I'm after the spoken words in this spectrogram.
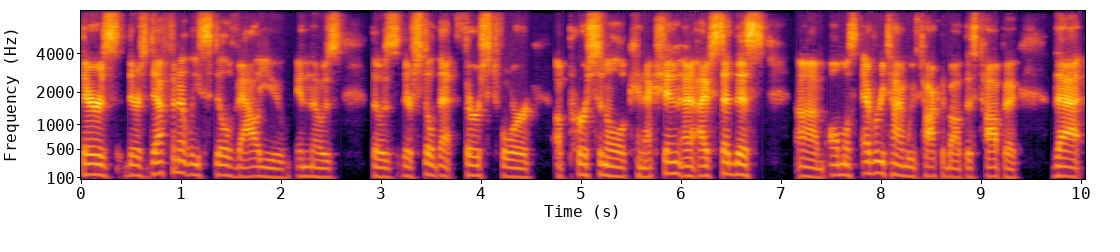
there's there's definitely still value in those those there's still that thirst for a personal connection. And I've said this um, almost every time we've talked about this topic that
